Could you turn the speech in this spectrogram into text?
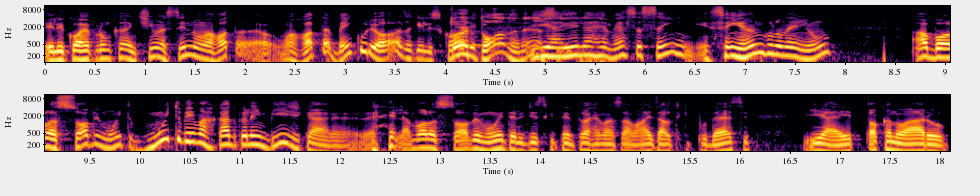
ele corre para um cantinho assim, numa rota, uma rota bem curiosa que ele escolhe. Tortona, né? E assim. aí ele arremessa sem, sem ângulo nenhum. A bola sobe muito, muito bem marcado pelo Embiid, cara. A bola sobe muito, ele disse que tentou arremessar mais alto que pudesse. E aí toca no aro,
